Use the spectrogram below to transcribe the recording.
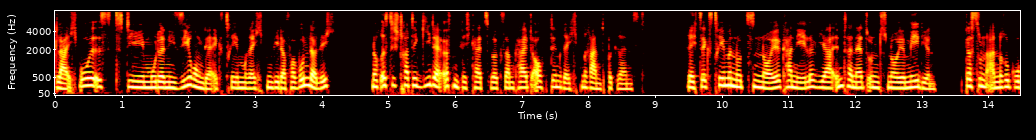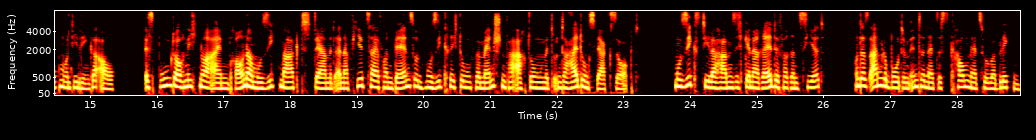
Gleichwohl ist die Modernisierung der extremen Rechten weder verwunderlich, noch ist die Strategie der Öffentlichkeitswirksamkeit auf den rechten Rand begrenzt. Rechtsextreme nutzen neue Kanäle via Internet und neue Medien. Das tun andere Gruppen und die Linke auch. Es boomt auch nicht nur ein brauner Musikmarkt, der mit einer Vielzahl von Bands und Musikrichtungen für Menschenverachtung mit Unterhaltungswerk sorgt. Musikstile haben sich generell differenziert und das Angebot im Internet ist kaum mehr zu überblicken.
